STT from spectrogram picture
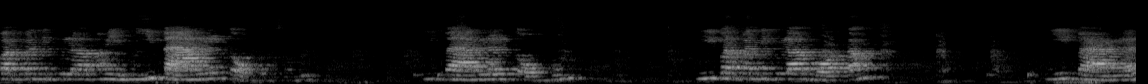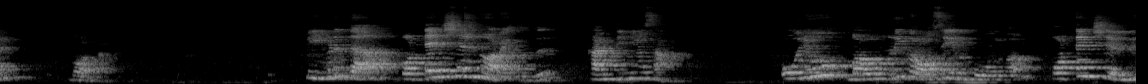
പെർപെൻഡിക്കുലർ ഐ മീൻ ഈ പാരലൽ ടോപ്പും സോറി ഈ പാരലൽ ടോപ്പും E perpendicular bottom E parallel bottom ഇവിടുത്തെ പൊട്ടൻഷ്യൽ എന്ന് പറയുന്നത് കണ്ടിന്യൂസ് ആണ്. ഒരു ബൗണ്ടറി ക്രോസ് ചെയ്ത് പോകുമ്പോൾ പൊട്ടൻഷ്യലിന്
